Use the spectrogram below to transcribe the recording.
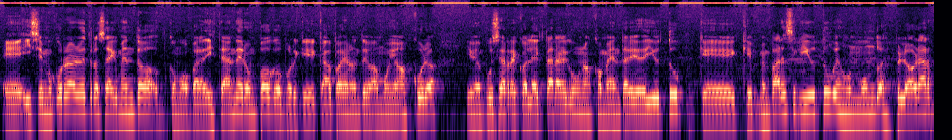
Eh, y se me ocurrió abrir otro segmento como para distender un poco, porque capaz era un tema muy oscuro, y me puse a recolectar algunos comentarios de YouTube, que, que me parece que YouTube es un mundo a explorar.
